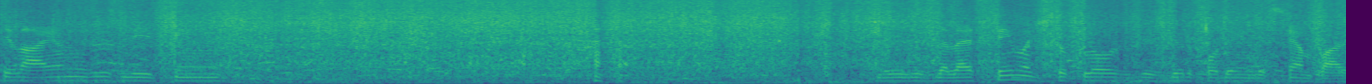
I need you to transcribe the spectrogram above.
The lion is sleeping. this is the last image to close this beautiful day in the Siam Park.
